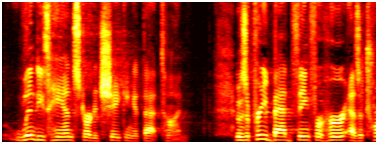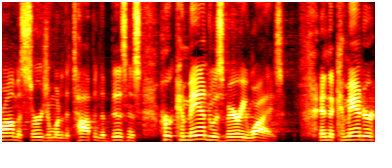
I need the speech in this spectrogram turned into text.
Lindy's hand started shaking at that time. It was a pretty bad thing for her as a trauma surgeon, one of the top in the business. Her command was very wise. And the commander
